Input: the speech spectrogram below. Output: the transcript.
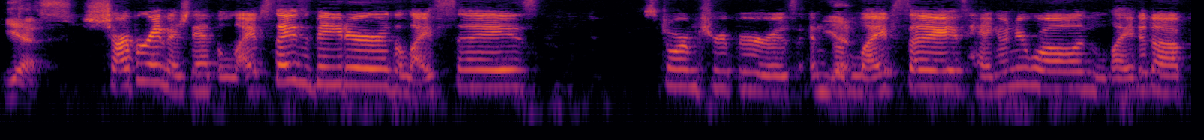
Yes. Sharper Image. They had the life size Vader, the life size Stormtroopers, and Yeah. the life size hang on your wall and light it up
